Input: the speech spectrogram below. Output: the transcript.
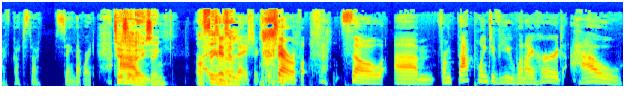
I've got to start saying that word. Titillating or Uh, female. Titillating. Terrible. So, um, from that point of view, when I heard how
